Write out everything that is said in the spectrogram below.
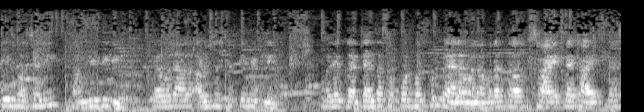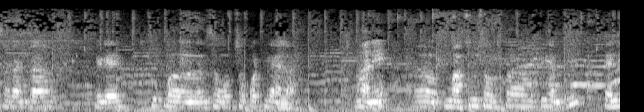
तीस वर्षांनी दहावी दिली. त्यामुळे अडुसष्ट टक्के भेटले. म्हणजे घरच्यांचा सपोर्ट भरपूर मिळाला मला. परत शाळेतल्या शाळेतल्या सरांचा वगैरे खूप सपोर्ट मिळाला. आणि मासूम संस्था होती आमची. त्यांनी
